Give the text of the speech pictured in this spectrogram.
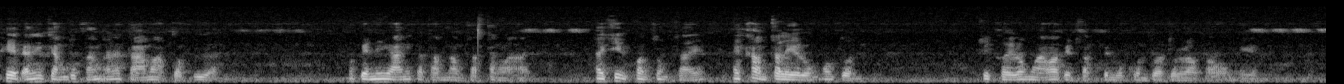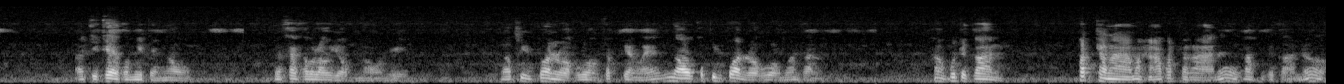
เทศอนิจจังทุกครั้งอนัตตามากกว่าเพื่อเพราะเป็นนิยานี่กระทำนำสัตว์ทั้งหลาย ให้สิ้นความสงสัยให้ข้ามทะเลหลงของตน ที่เคยลงมาว่าเป็นสัตว์เป็นบุคคลตัวตนเราเขาเองอันที่แท้ก็มีแต่เงาแล้วข้าเขาเราหยอกเงาเอง เราปิ้นป้อนหลอกลวงสักอย่างไรเงาก็ปิ้นป้อนหลอกลวงเหมือนกันข้างพุทธการ พัฒนามหาพัฒนาเนอะข้างพุทธการเนอะ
